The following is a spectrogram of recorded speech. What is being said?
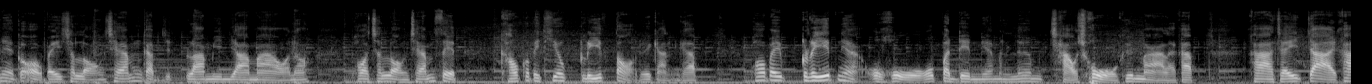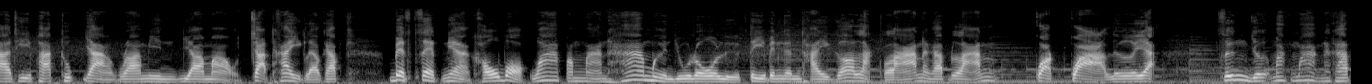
เนี่ยก็ออกไปฉลองแชมป์กับรามินยามาลอะเนาะพอฉลองแชมป์เสร็จเขาก็ไปเที่ยวกรีซต่อด้วยกันครับพอไปกรีซเนี่ยโอ้โห ประเด็นเนี้ยมันเริ่มเฉาโฉขึ้นมาแล้วครับค่าใช้จ่ายค่าที่พักทุกอย่างรามินยาเมาจัดให้อีกแล้วครับ เบ็ดเสร็จเนี่ยเขาบอกว่าประมาณ 50,000 ยูโร หรือตีเป็นเงินไทยก็หลักล้านนะครับ ล้านกว่ากว่าๆเลยอะ ซึ่งเยอะมากๆนะครับ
